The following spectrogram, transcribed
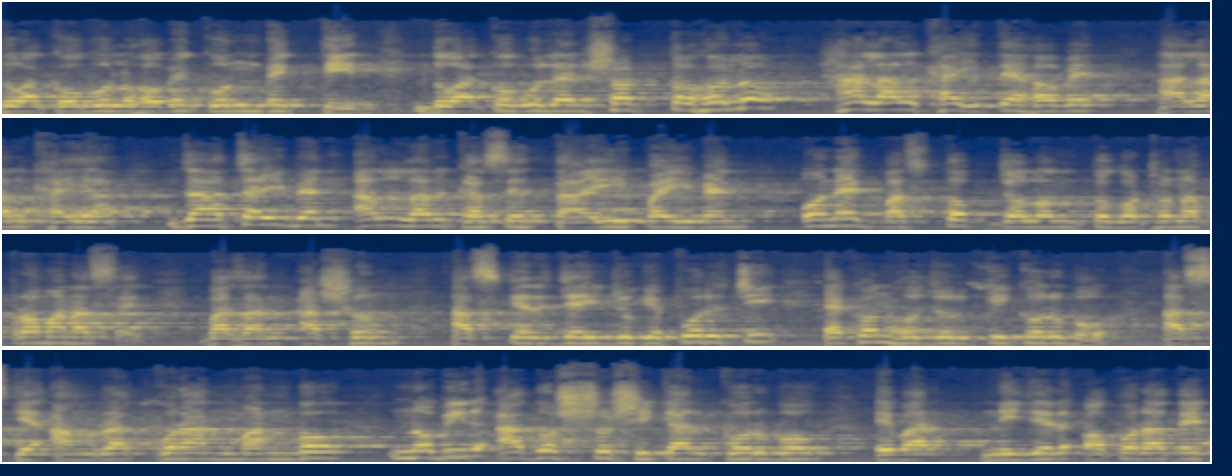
দোয়া কবুল হবে কোন ব্যক্তির? দোয়া কবুলের শর্ত হলো হালাল খাইতে হবে। হালাল খাইয়া যা চাইবেন আল্লাহর কাছে তাই পাইবেন। অনেক বাস্তব জ্বলন্ত ঘটনা প্রমাণ আছে। বাজান, আসুন, আজকের যেই যুগে পড়েছি, এখন হুজুর কি করব? আজকে আমরা কোরআন মানব নবীর আদর্শ স্বীকার করব। এবার নিজের অপরাধের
